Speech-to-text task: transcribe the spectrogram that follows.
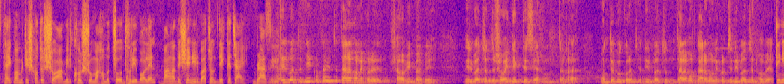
স্থায়ী কমিটির সদস্য আমির খসরু মাহমুদ চৌধুরী বলেন বাংলাদেশে নির্বাচন দেখতে চায় ব্রাজিল। নির্বাচন নিয়ে কথা হচ্ছে তারা মনে করে স্বাভাবিকভাবে নির্বাচন তো সবাই দেখতেছে এখন তারা মন্তব্য করেছে নির্বাচন তারা তারা মনে করছে নির্বাচন হবে। তিনি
